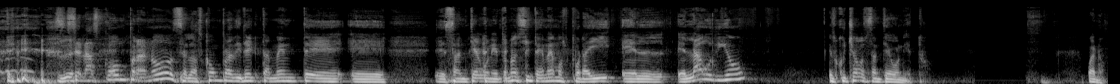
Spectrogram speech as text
se las compra, ¿no? Se las compra directamente eh, eh, Santiago Nieto. No sé si tenemos por ahí el, el audio. Escuchamos a Santiago Nieto. Bueno,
